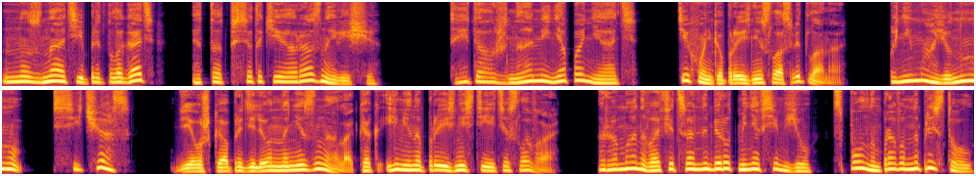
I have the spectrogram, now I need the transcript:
но знать и предполагать это все-таки разные вещи. Ты должна меня понять, тихонько произнесла Светлана. Понимаю, но сейчас Девушка определенно не знала, как именно произнести эти слова. «Романовы официально берут меня в семью, с полным правом на престол».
